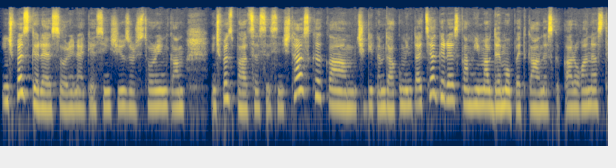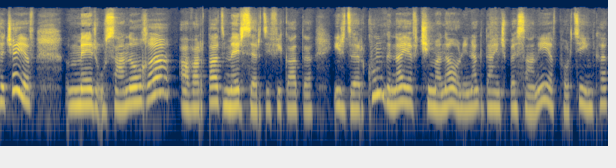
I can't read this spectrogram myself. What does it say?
ինչպես գրես օրինակ ես ինչ user story-ին կամ ինչպես բացես ես ինչ task-ը կամ չգիտեմ դոկումենտացիա գրես կամ հիմա դեմո պետք է անես կկարողանաս թե չէ եւ մեր ուսանողը ավարտած մեր սերտիֆիկատը իր ձեռքում գնա եւ չիմանա օրինակ դա ինչպես անի եւ փորձի ինքը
